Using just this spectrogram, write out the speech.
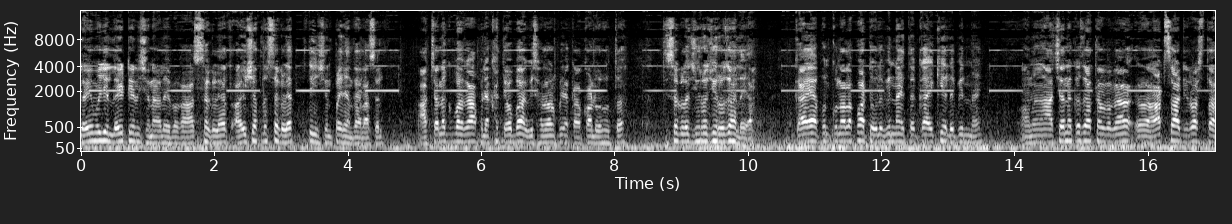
लय म्हणजे लय टेन्शन आलंय बघा. आज सगळ्यात आयुष्यातलं सगळ्यात टेन्शन पहिल्यांदा आलं असेल. अचानक बघा आपल्या खात्यावर बावीस हजार रुपये एका अकाउंटवर होतं. ते सगळं झिरो झिरो झालं या. काय आपण कुणाला पाठवलं बी नाही तर काय केलं बी नाही. आणि अचानकच आता बघा आठ साडेआठ वाजता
